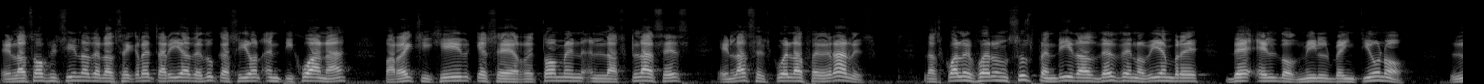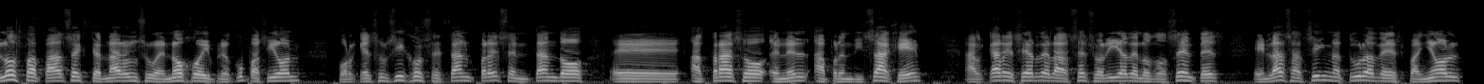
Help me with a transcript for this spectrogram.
en las oficinas de la Secretaría de Educación en Tijuana para exigir que se retomen las clases en las escuelas federales, las cuales fueron suspendidas desde noviembre del 2021. Los papás externaron su enojo y preocupación porque sus hijos están presentando eh, atraso en el aprendizaje al carecer de la asesoría de los docentes en las asignaturas de español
